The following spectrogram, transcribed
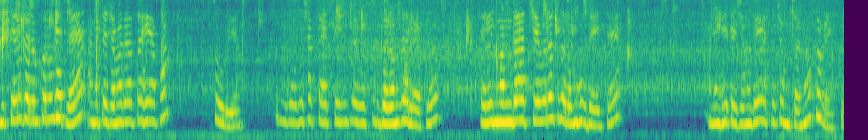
मी तेल गरम करून घेतलं आहे आणि त्याच्यामध्ये आता हे आपण सोडूया. तुम्ही बघू शकता तेल व्यवस्थित गरम झालं आहे आपलं. तेल मंद आचेवरच गरम होऊ द्यायचं आहे आणि हे त्याच्यामध्ये असं चमच्यानं सोडायचं.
